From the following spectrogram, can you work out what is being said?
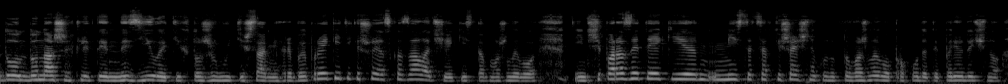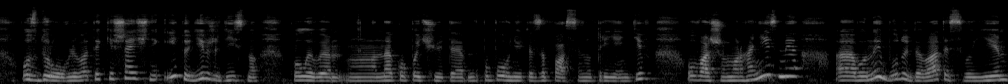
до, до наших клітин не з'їли ті, хто живуть ті ж самі гриби, про які тільки що я сказала, чи якісь там, можливо, інші паразити, які містяться в кишечнику. Тобто важливо проходити періодично оздоровлювати кишечник, і тоді вже дійсно, коли ви накопичуєте, поповнюєте запаси нутрієнтів у вашому організмі, е, вони будуть давати свої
